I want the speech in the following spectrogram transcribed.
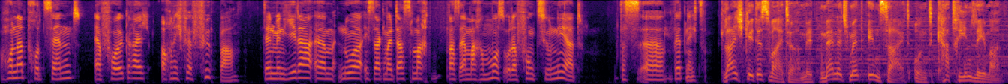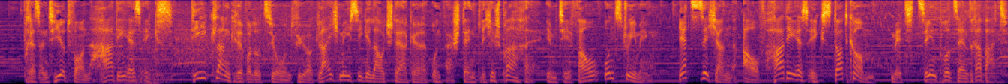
100% erfolgreich, auch nicht verfügbar. Denn wenn jeder ähm, nur, ich sag mal, das macht, was er machen muss oder funktioniert, das äh, wird nichts. Gleich geht es weiter mit Management Insight und Katrin Lehmann. Präsentiert von HDSX. Die Klangrevolution für gleichmäßige Lautstärke und verständliche Sprache im TV und Streaming. Jetzt sichern auf hdsx.com mit 10% Rabatt.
